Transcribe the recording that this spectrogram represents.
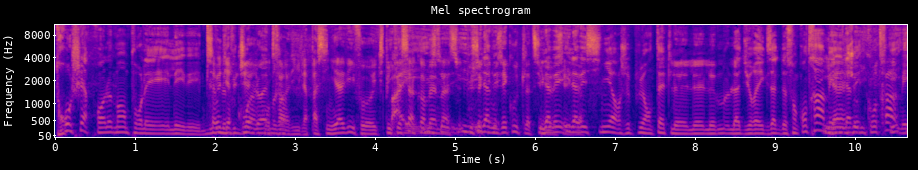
trop cher probablement pour les, les Ça veut le dire budget quoi de un l'OM contrat à aujourd'hui. vie? Il n'a pas signé à vie, il faut expliquer Bah, ça quand il même il- tous il ceux qui avait- nous écoutent là-dessus. Il avait, il signé, alors j'ai plus en tête le- le- le- la durée exacte de son contrat, Il mais a un il avait joli contrat, mais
